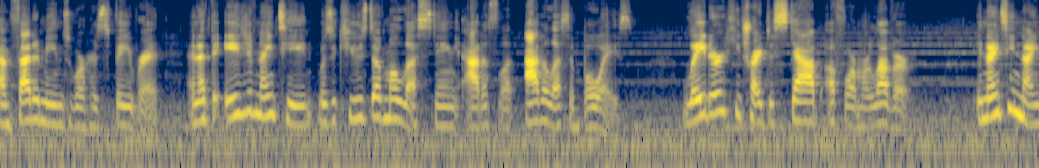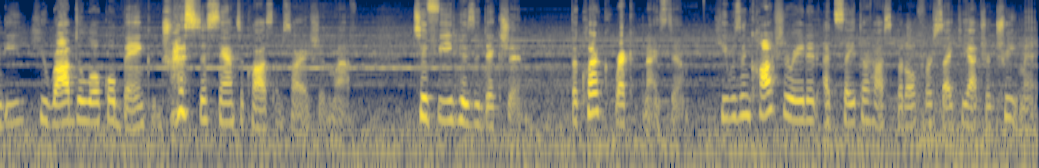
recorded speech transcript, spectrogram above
amphetamines were his favorite, and at the age of 19 was accused of molesting adolescent boys. Later, he tried to stab a former lover. In 1990, he robbed a local bank dressed as Santa Claus. I'm sorry, I shouldn't laugh. To feed his addiction. The clerk recognized him. He was incarcerated at Säter Hospital for psychiatric treatment.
